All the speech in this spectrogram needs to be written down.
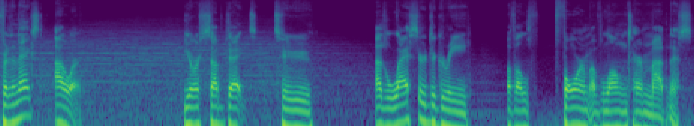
For the next hour, you're subject to a lesser degree of a form of long term madness.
